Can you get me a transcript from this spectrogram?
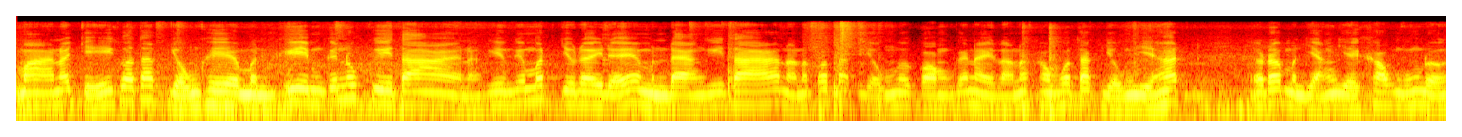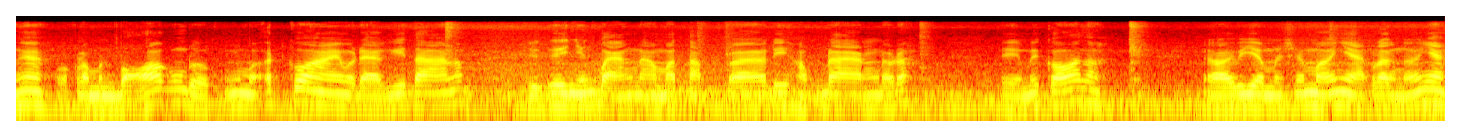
mà nó chỉ có tác dụng khi mình ghim cái nút guitar nè, ghim cái mic vô đây để mình đàn guitar là nó có tác dụng thôi. Còn cái này là nó không có tác dụng gì hết. Do đó mình dặn về không cũng được ha, hoặc là mình bỏ cũng được, nhưng mà ít có ai mà đàn guitar lắm. Trừ khi những bạn nào mà tập à, đi học đàn đâu đó thì mới có thôi. Rồi bây giờ mình sẽ mở nhạc lần nữa nha.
